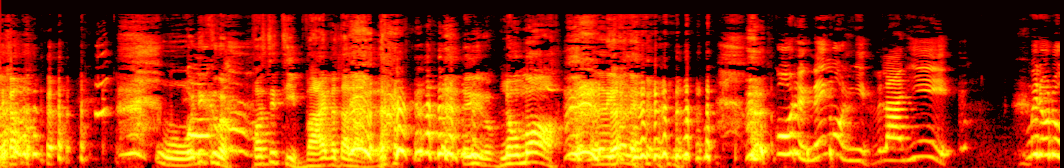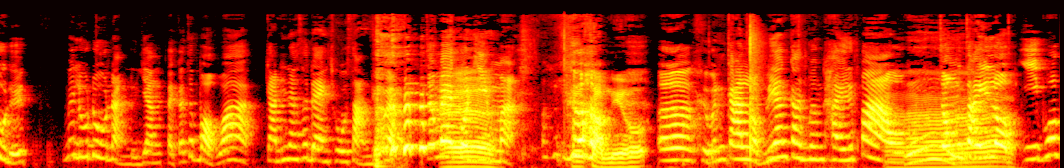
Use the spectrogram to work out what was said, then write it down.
เลี้ยวโอ้โหนี่คือแบบ positive vibe มาตลอดเลยนี่แบบ no more อะไรเงี้ยเลยกูถึงได้หงุดหงิดเวลาที่ ไม่รู้ดูหรือ ไม่รู้ดูหนังหรือยัง แต่ก็จะบอกว่าการที่นักแสดงชูสามนิ้วแบบเจ้าแม่กวนอิมอะสามนิ้ว เออคือเป็นการหลบเลี่ยงการเมืองไทยหรือเปล่าอ่าจงใจหลบอีพวก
